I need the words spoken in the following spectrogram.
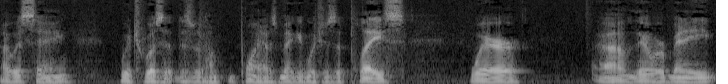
I was saying, which was a, this was a point I was making, which is a place where um, there were many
